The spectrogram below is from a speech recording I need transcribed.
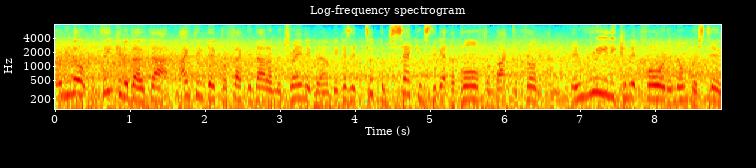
Well, you know, thinking about that, I think they've perfected that on the training ground because it took them seconds to get the ball from back to front, and they really commit forward in numbers too.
